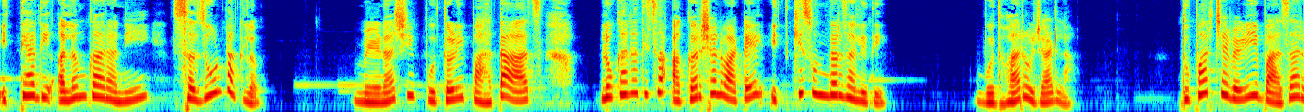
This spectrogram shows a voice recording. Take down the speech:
इत्यादी अलंकारांनी सजवून टाकलं. मेणाची पुतळी पाहताच लोकांना तिचं आकर्षण वाटेल इतकी सुंदर झाली ती. बुधवार उजाडला. दुपारच्या वेळी बाजार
